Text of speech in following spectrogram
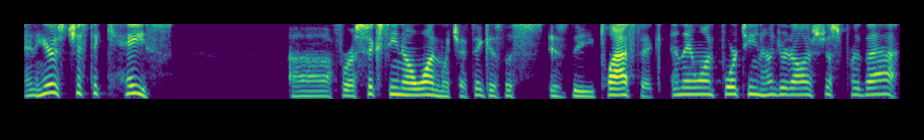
And here's just a case uh, for a 1601, which I think is this is the plastic, and they want fourteen hundred dollars just for that.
